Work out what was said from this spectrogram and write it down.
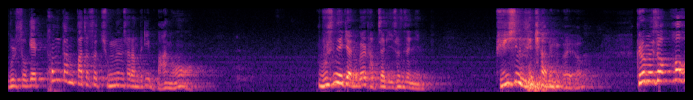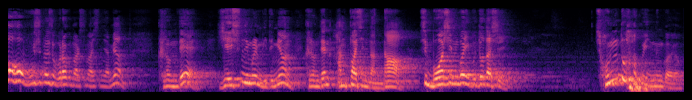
물 속에 퐁당 빠져서 죽는 사람들이 많어. 무슨 얘기하는 거예요, 갑자기 이 선생님? 귀신 얘기하는 거예요. 그러면서 허허허 웃으면서 뭐라고 말씀하시냐면, 그런데 예수님을 믿으면 그런 데는 안 빠진단다. 지금 뭐 하시는 거예요, 이분도 다시? 전도하고 있는 거예요.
